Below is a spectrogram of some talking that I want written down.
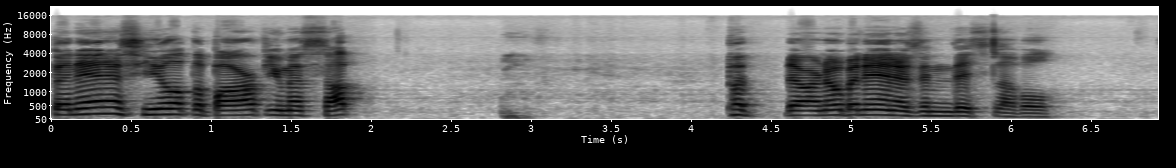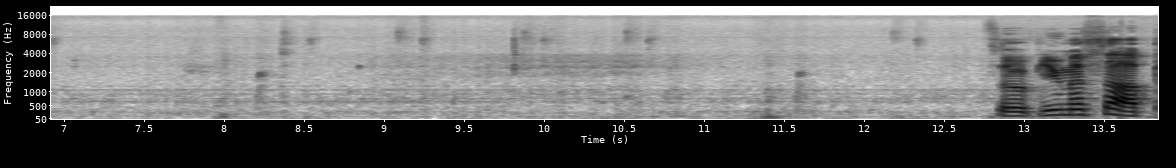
Bananas heal up the bar if you mess up. But there are no bananas in this level. So if you mess up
